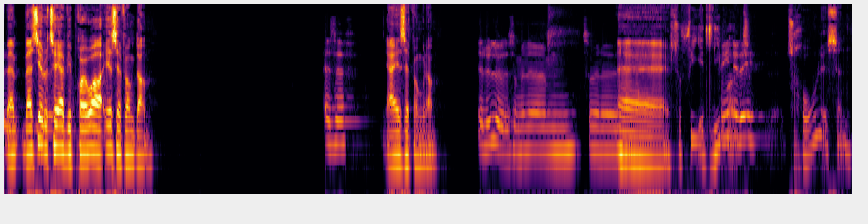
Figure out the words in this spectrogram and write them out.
hvad, hvad siger du til, at vi prøver SF Ungdom? SF. Ja, SF Ungdom. Ja, det lyder som en, øhm, som en øh, Øh, Sofie Libert idé. Troelsen.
